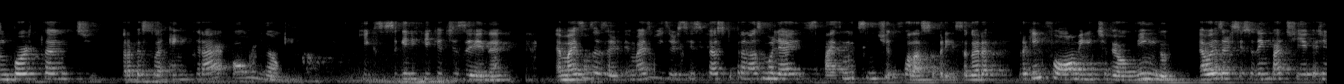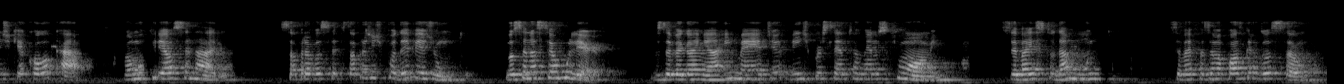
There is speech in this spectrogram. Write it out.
importante para a pessoa entrar ou não. O que isso significa dizer, né? É mais, um é mais um exercício que eu acho que para nós mulheres faz muito sentido falar sobre isso. Agora, para quem for homem e estiver ouvindo, é o exercício da empatia que a gente quer colocar. Vamos criar o cenário, só para você, só para a gente poder ver junto. Você nasceu mulher, você vai ganhar em média 20% a menos que um homem. Você vai estudar muito, você vai fazer uma pós-graduação,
